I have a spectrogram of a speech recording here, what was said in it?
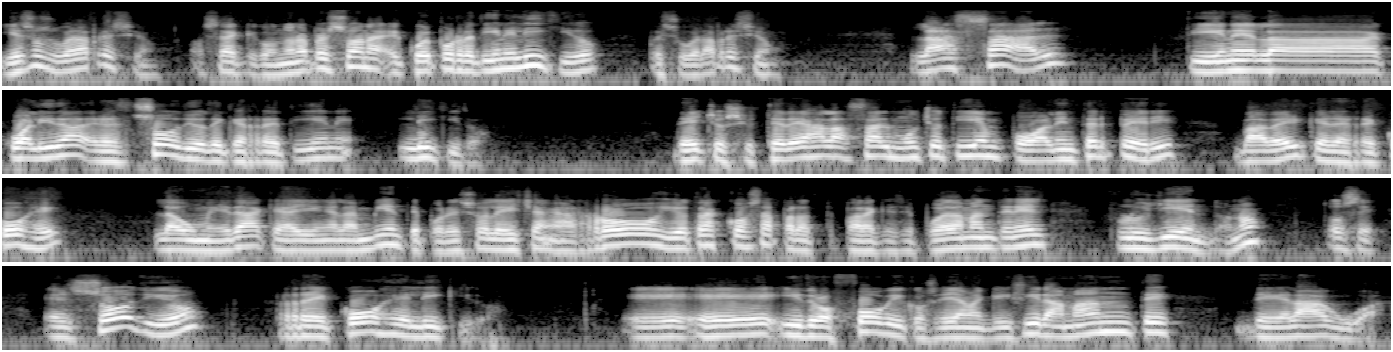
Y eso sube la presión. O sea que cuando una persona, el cuerpo retiene líquido, pues sube la presión. La sal tiene la cualidad, el sodio, de que retiene líquido. De hecho, si usted deja la sal mucho tiempo a la intemperie, va a ver que le recoge la humedad que hay en el ambiente, por eso le echan arroz y otras cosas para, que se pueda mantener fluyendo, ¿no? Entonces, el sodio recoge líquido, eh, es hidrofóbico se llama, que decir amante del agua,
